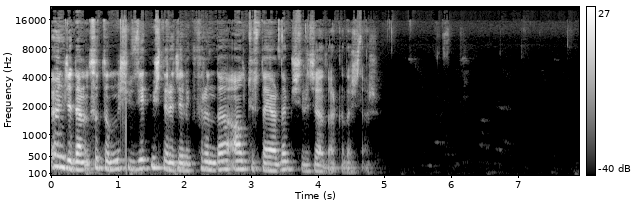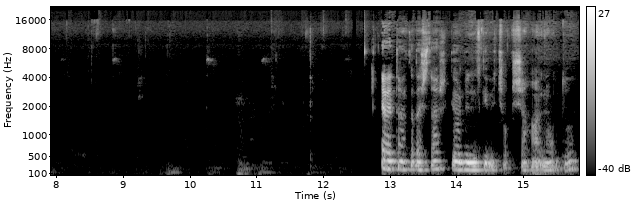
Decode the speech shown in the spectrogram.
önceden ısıtılmış 170 derecelik fırında alt üst ayarda pişireceğiz arkadaşlar. Evet arkadaşlar gördüğünüz gibi çok şahane oldu.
